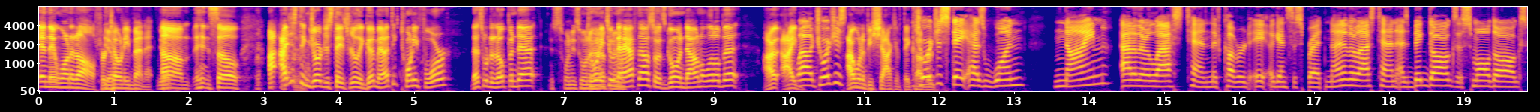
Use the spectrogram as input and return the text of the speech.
and they won it all for Yep. Tony Bennett. Yep. Um, and so I, I just think Georgia State's really good, man. I think 24. That's what it opened at. It's 22 and a half 22 and a now. half now, so it's going down a little bit. I I, Wow, Georgia's I wouldn't be shocked if they covered. Georgia State has won nine out of their last ten. They've covered eight against the spread. Nine of their last ten as big dogs, as small dogs.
